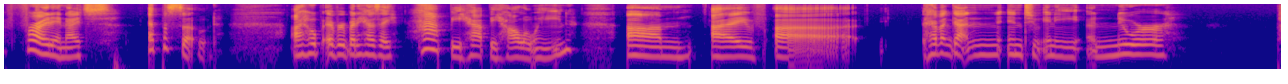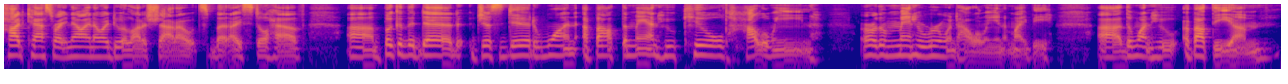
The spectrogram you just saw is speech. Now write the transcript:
Friday night's episode. I hope everybody has a happy, happy Halloween. Um, I've uh, haven't gotten into any newer podcasts right now. I know I do a lot of shout outs, but I still have uh, Book of the Dead just did one about the man who killed Halloween, or the man who ruined Halloween. It might be uh, the one who about the um,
